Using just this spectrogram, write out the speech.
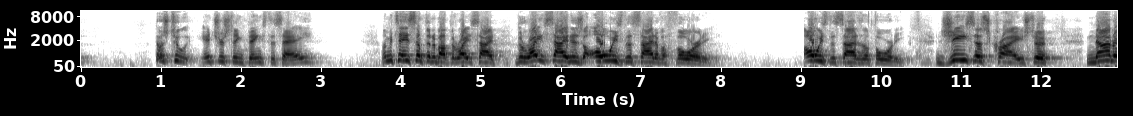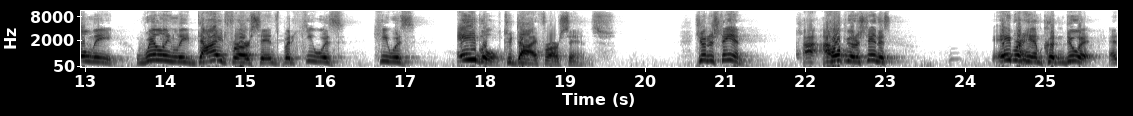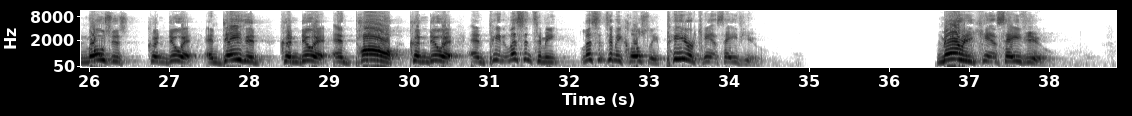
those two interesting things to say. Let me tell you something about the right side. The right side is always the side of authority. Always the side of authority. Jesus Christ uh, not only willingly died for our sins, but he was, he was able to die for our sins. Do you understand? I, I hope you understand this. Abraham couldn't do it, and Moses couldn't do it, and David couldn't do it, and Paul couldn't do it, and Peter. Listen to me. Listen to me closely. Peter can't save you. Mary can't save you.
